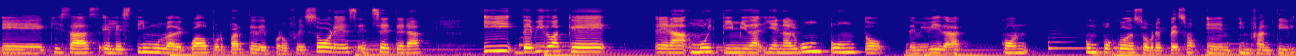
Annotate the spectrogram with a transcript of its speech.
eh, quizás el estímulo adecuado por parte de profesores, etc. Y debido a que era muy tímida y en algún punto de mi vida con un poco de sobrepeso en infantil.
